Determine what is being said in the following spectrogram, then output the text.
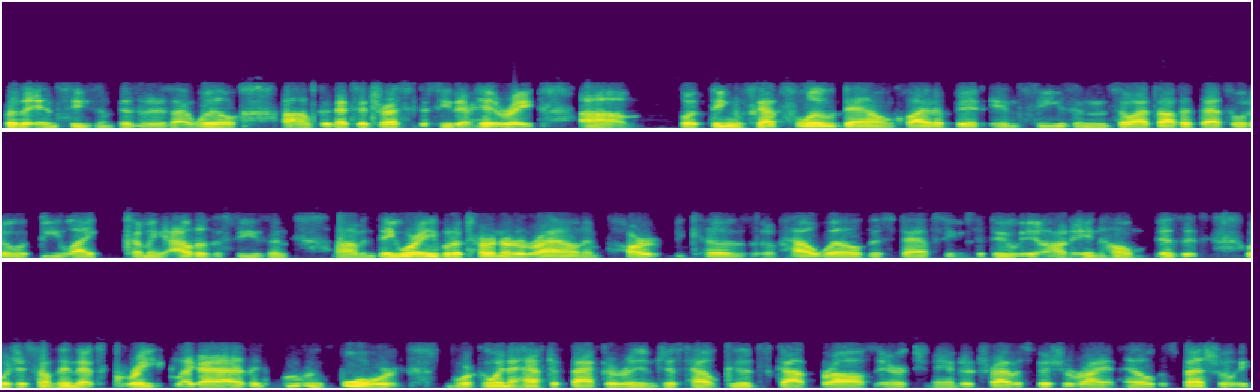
for the in-season visitors. I will, because um, that's interesting to see their hit rate. Um, but things got slowed down quite a bit in season. So I thought that that's what it would be like coming out of the season. Um, they were able to turn it around in part because of how well this staff seems to do on in-home visits, which is something that's great. Like I, I think moving forward, we're going to have to factor in just how good Scott Frost, Erik Chinander, Travis Fisher, Ryan Held, especially,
